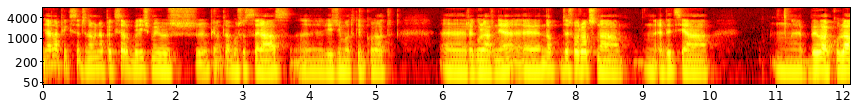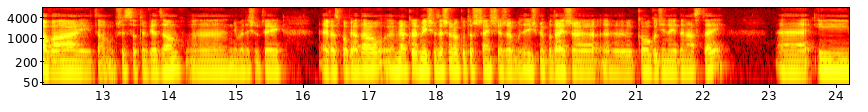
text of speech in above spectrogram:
Ja na Pixel, czy na Pixel byliśmy już piąty albo szósty raz. Jeździmy od kilku lat regularnie. E, No, zeszłoroczna edycja mm, była kulawa i tam wszyscy o tym wiedzą. E, Nie będę się tutaj e, rozpowiadał. My akurat mieliśmy w zeszłym roku to szczęście, że byliśmy bodajże e, koło godziny 11 e, i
